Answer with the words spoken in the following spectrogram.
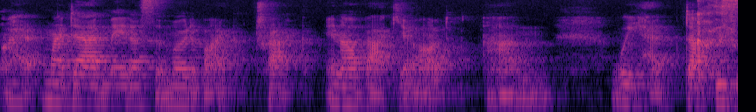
Had, my dad made us a motorbike track in our backyard. Um, we had ducks.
